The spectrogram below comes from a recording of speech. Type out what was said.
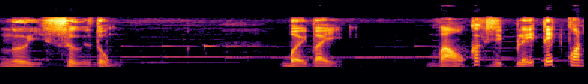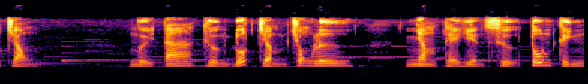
người sử dụng. Bởi vậy, vào các dịp lễ Tết quan trọng, người ta thường đốt trầm trong lư nhằm thể hiện sự tôn kính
